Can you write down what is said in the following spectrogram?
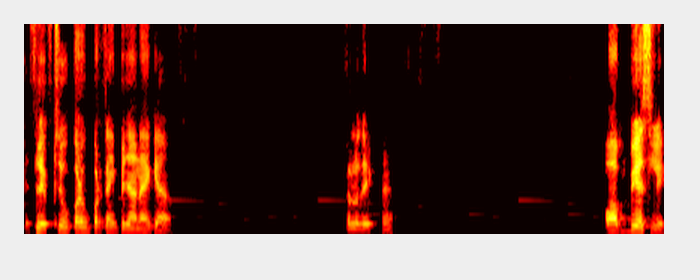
इस लिफ्ट से ऊपर ऊपर कहीं पे जाना है क्या? चलो देखते हैं। ऑब्वियसली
